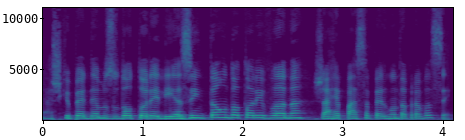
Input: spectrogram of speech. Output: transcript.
Acho que perdemos o doutor Elias. Então, doutora Ivana, já repassa a pergunta para você.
